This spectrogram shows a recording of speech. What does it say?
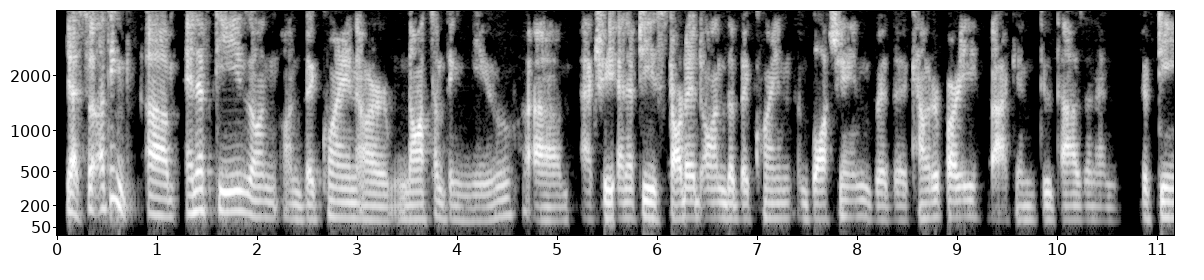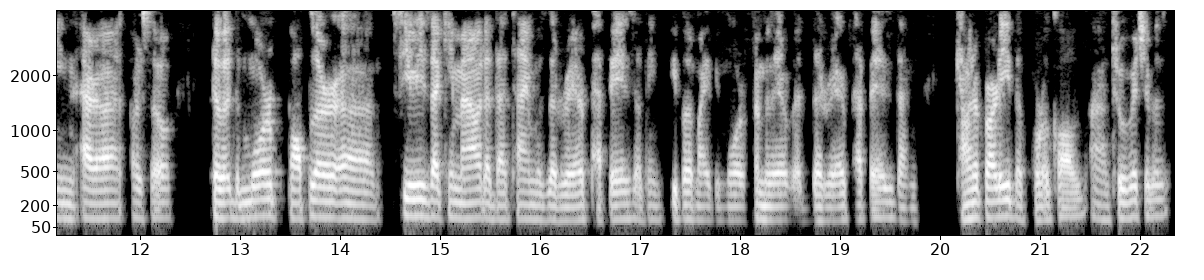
Yeah, so I think um, NFTs on on Bitcoin are not something new. Um, actually, NFTs started on the Bitcoin blockchain with the counterparty back in 2015 era or so. The the more popular uh, series that came out at that time was the Rare Pepes. I think people might be more familiar with the Rare Pepes than Counterparty, the protocol uh, through which it was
